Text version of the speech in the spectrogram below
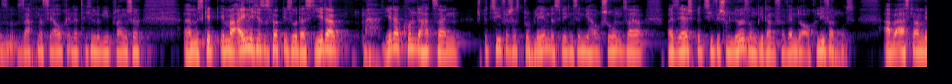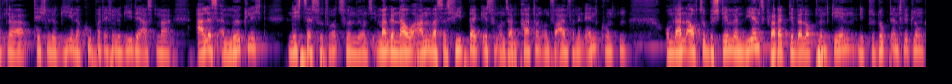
So sagt man es ja auch in der Technologiebranche. Ähm, es gibt immer, eigentlich ist es wirklich so, dass jeder, jeder Kunde hat sein spezifisches Problem. Deswegen sind wir auch schon sehr, bei sehr spezifischen Lösungen, die dann Verwender auch liefern muss aber erstmal mit einer Technologie, einer Cooper-Technologie, der erstmal alles ermöglicht. Nichtsdestotrotz hören wir uns immer genau an, was das Feedback ist von unseren Partnern und vor allem von den Endkunden, um dann auch zu bestimmen, wenn wir ins Product Development gehen, in die Produktentwicklung,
